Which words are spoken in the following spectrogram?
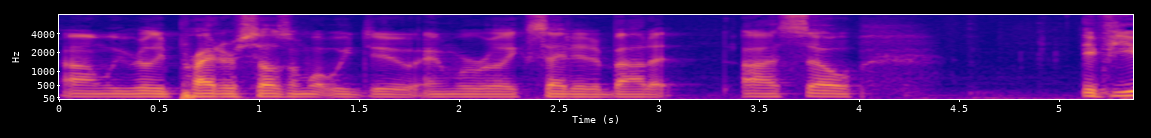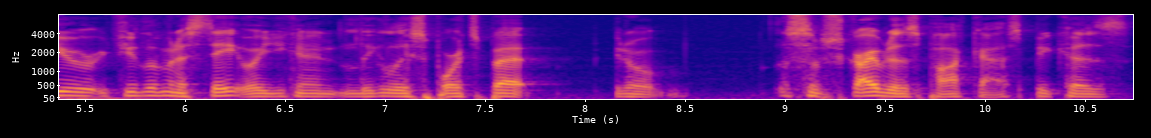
Um, we really pride ourselves on what we do, and we're really excited about it. Uh, so, if you if you live in a state where you can legally sports bet, you know, subscribe to this podcast because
